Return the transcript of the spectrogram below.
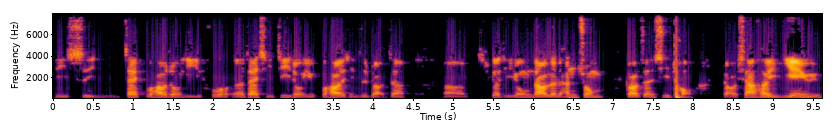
以是在符号中以符呃在其记忆中以符号的形式表征。呃，个体用到了两种表征系统：表象和言语。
